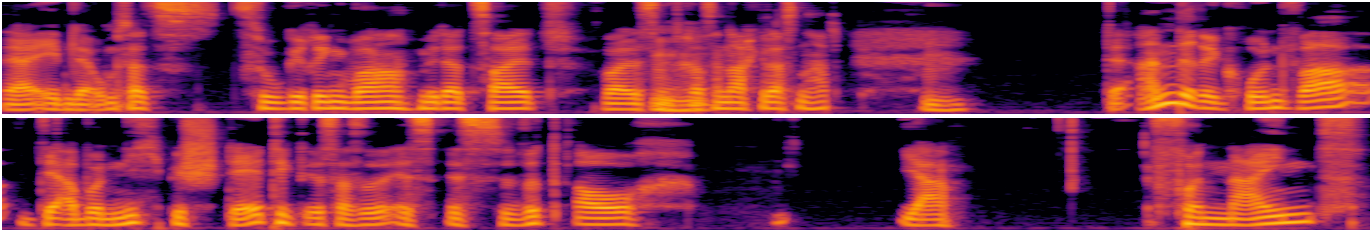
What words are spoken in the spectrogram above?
ja eben der Umsatz zu gering war mit der Zeit, weil das Interesse mhm. nachgelassen hat. Mhm. Der andere Grund war, der aber nicht bestätigt ist, also es, es wird auch, ja, verneint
